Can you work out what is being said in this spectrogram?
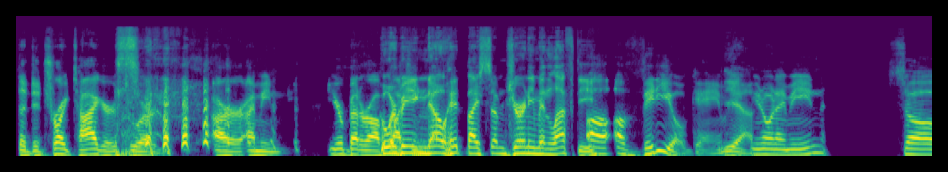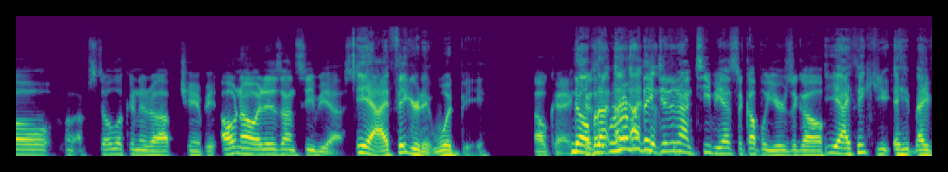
the Detroit Tigers, who are are. I mean, you're better off Who are being no hit by some journeyman lefty. a, a video game. Yeah. you know what I mean. So I'm still looking it up. Champion. Oh no, it is on CBS. yeah, I figured it would be. Okay. No, but I- remember I- they the- did it on TBS a couple years ago. Yeah, I think you. I I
